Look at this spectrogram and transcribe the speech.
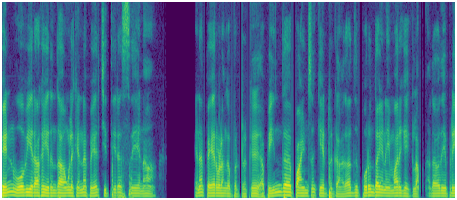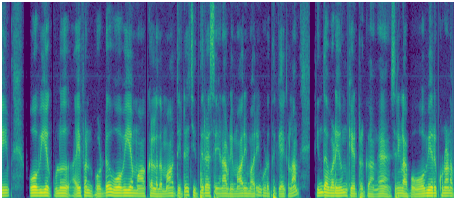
பெண் ஓவியராக இருந்தால் அவங்களுக்கு என்ன பெயர்? சித்திரசேனா. என பெயர் வழங்கப்பட்டிருக்கு. அப்போ இந்த பாயிண்ட்ஸும் கேட்டிருக்காங்க. அதாவது பொருந்தா இணை மாதிரி கேட்கலாம். அதாவது எப்படி? ஓவிய குழு ஐஃபன் போட்டு ஓவிய மாக்கள் அதை மாற்றிட்டு சித்திர சேனா அப்படி மாறி மாறி கொடுத்து கேட்கலாம். இந்த வடிவம் கேட்டிருக்காங்க. சரிங்களா? அப்போ ஓவியருக்குண்டான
